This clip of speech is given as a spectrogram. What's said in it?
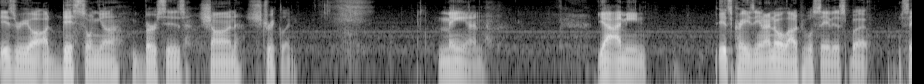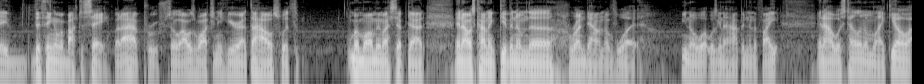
Israel Adesanya versus Sean Strickland. Man, yeah, I mean it's crazy, and I know a lot of people say this, but say the thing I'm about to say, but I have proof. So I was watching it here at the house with my mom and my stepdad, and I was kind of giving them the rundown of what, you know, what was gonna happen in the fight, and I was telling them like, yo,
